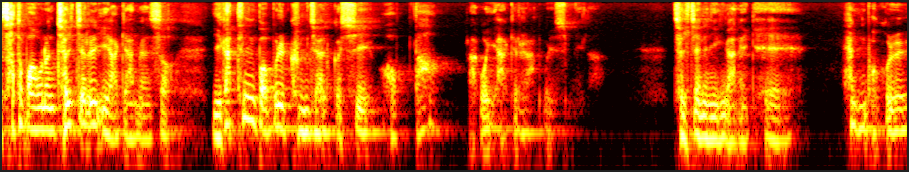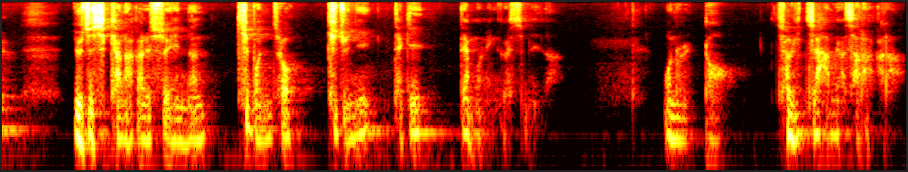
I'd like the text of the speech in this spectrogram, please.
사도 바울은 절제를 이야기하면서 이 같은 법을 금지할 것이 없다라고 이야기를 하고 있습니다. 절제는 인간에게 행복을 유지시켜 나갈 수 있는 기본적 기준이 되기 때문인 것입니다. 오늘 도 절제하며 살아가라.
